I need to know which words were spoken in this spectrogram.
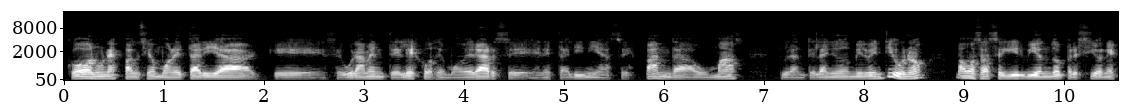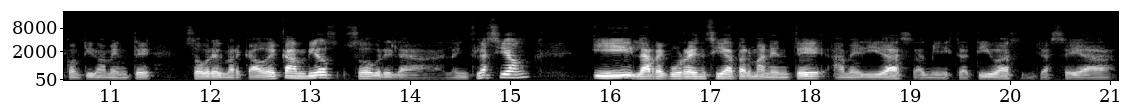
con una expansión monetaria que seguramente lejos de moderarse en esta línea se expanda aún más durante el año 2021, vamos a seguir viendo presiones continuamente sobre el mercado de cambios, sobre la, inflación y la recurrencia permanente a medidas administrativas, ya sea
